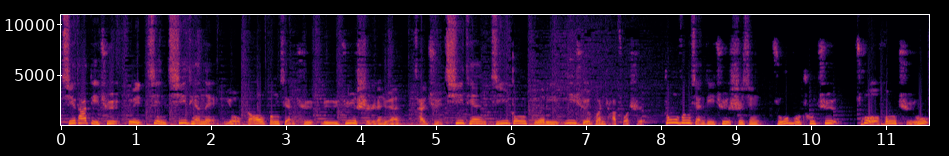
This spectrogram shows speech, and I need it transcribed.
其他地区对近七天内有高风险区旅居史人员采取七天集中隔离医学观察措施。中风险地区实行足不出区错峰取物，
